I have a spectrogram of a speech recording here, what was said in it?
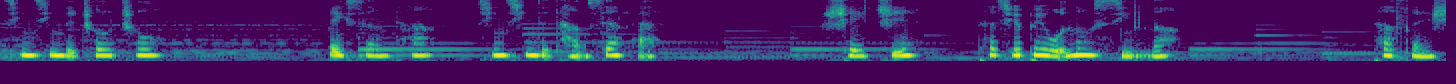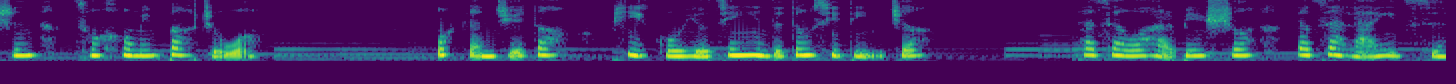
轻轻的抽出，背向他轻轻的躺下来，谁知他却被我弄醒了。他反身从后面抱着我，我感觉到屁股有坚硬的东西顶着。他在我耳边说要再来一次。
